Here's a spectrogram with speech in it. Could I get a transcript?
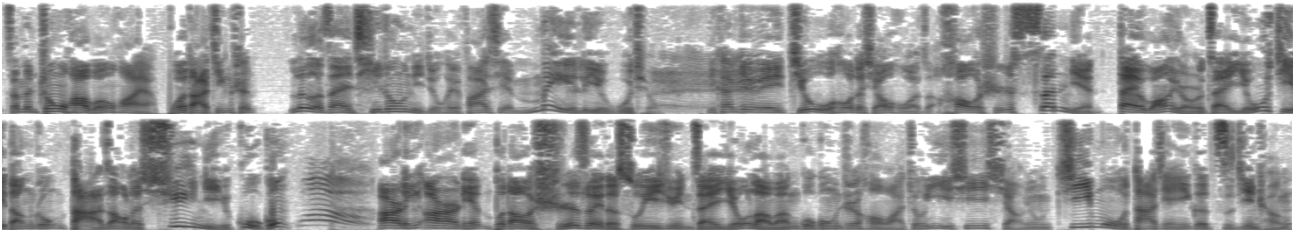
咱们中华文化呀，博大精深。乐在其中，你就会发现魅力无穷。你看这位九五后的小伙子，耗时三年，带网友在游戏当中打造了虚拟故宫。二零二二年，不到十岁的苏一俊在游览完故宫之后啊，就一心想用积木搭建一个紫禁城。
